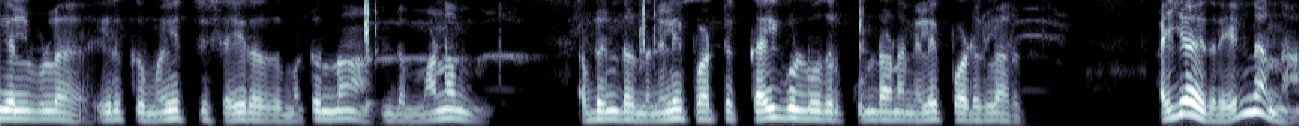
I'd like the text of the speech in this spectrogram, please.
இயல்புல இருக்க முயற்சி செய்கிறது மட்டும்தான் இந்த மனம் அப்படின்ற அந்த நிலைப்பாட்டு கைகொள்வதற்கு உண்டான நிலைப்பாடுகளாக இருக்கு. ஐயா இதில் என்னன்னா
